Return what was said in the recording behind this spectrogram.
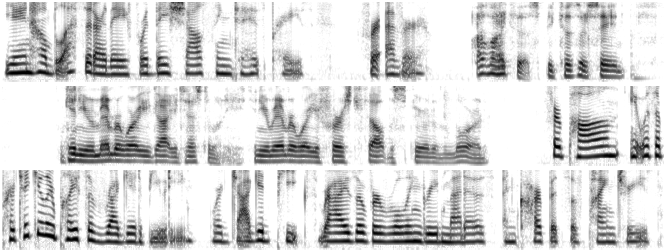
Yea, and how blessed are they, for they shall sing to his praise forever. I like this because they're saying, Can you remember where you got your testimony? Can you remember where you first felt the Spirit of the Lord? For Paul, it was a particular place of rugged beauty, where jagged peaks rise over rolling green meadows and carpets of pine trees.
